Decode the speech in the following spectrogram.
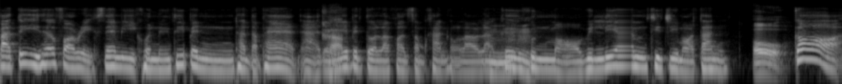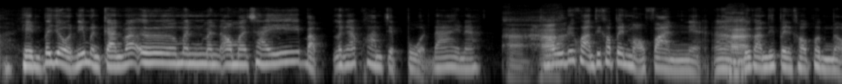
ปาร์ตี้ Ether Frolics เนี่ยมีอีกคนหนึ่งที่เป็นทันตแพทย์อ่าตรงนี้เป็นตัวละครสำคัญของเราละอืมคือคุณหมอวิลเลียมทีจีมอร์ตันโอ้ก็เห็นประโยชน์นี้เหมือนกันว่า เออมันมันเอามาใช้แบบระงับความเจ็บปวดได้นะอ่าฮะเขาด้วยความที่เขาเป็นหมอฟันเนี่ยอ่าฮะด้วยความที่เป็นเขาเป็นหมอ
